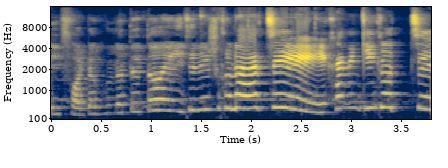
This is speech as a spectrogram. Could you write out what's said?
এই ফটোগুলোতে তো এই জিনিসগুলো আছে, এখানে কি করছে?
